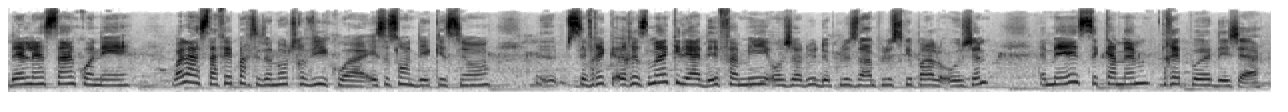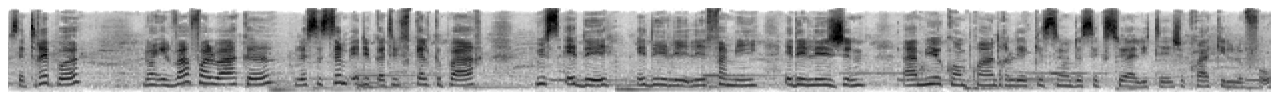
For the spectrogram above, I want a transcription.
Dès l'instant qu'on est voilà, ça fait partie de notre vie, quoi. Et ce sont des questions. Euh, c'est vrai qu'heureusement qu'il y a des familles aujourd'hui de plus en plus qui parlent aux jeunes, mais c'est quand même très peu déjà. C'est très peu. Donc il va falloir que le système éducatif, quelque part, puisse aider, aider les, les familles, aider les jeunes à mieux comprendre les questions de sexualité. Je crois qu'il le faut.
